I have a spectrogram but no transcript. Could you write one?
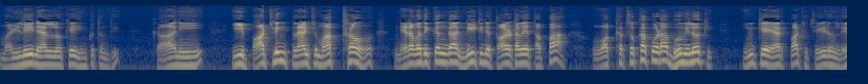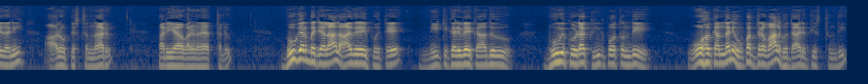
మళ్ళీ నేలలోకే ఇంకుతుంది. కానీ ఈ బాట్లింగ్ ప్లాంట్లు మాత్రం నిరవధికంగా నీటిని తోడటమే తప్ప ఒక్క చుక్క కూడా భూమిలోకి ఇంకే ఏర్పాట్లు చేయడం లేదని ఆరోపిస్తున్నారు పర్యావరణవేత్తలు. భూగర్భ జలాలు ఆవిరైపోతే నీటి కరివే కాదు భూమి కూడా కుంగిపోతుంది ఊహకందని ఉపద్రవాలకు దారితీస్తుంది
